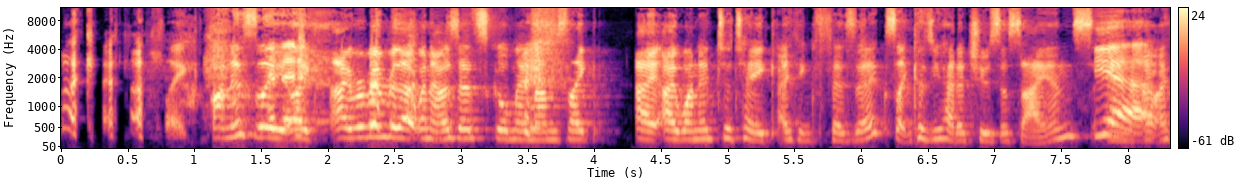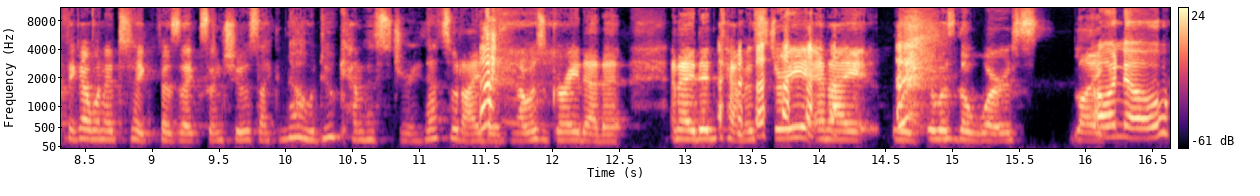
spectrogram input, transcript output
like honestly, then- like I remember that when I was at school, my mom's like, I, I wanted to take, I think, physics, like, because you had to choose a science. Yeah. I, I, think I wanted to take physics, and she was like, no, do chemistry. That's what I did. I was great at it. And I did chemistry, and I, like, it was the worst like oh no.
